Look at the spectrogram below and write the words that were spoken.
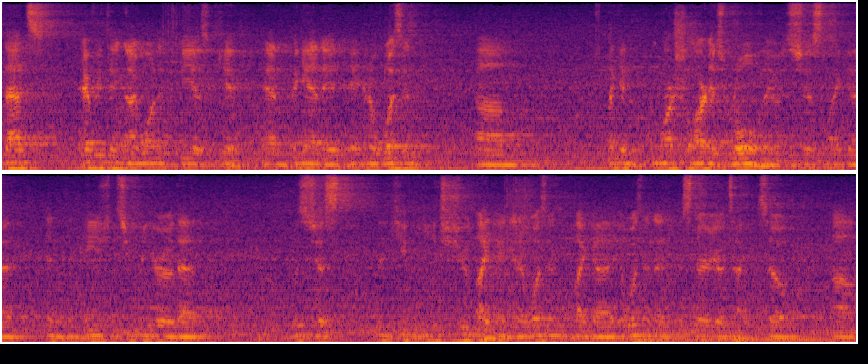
that's everything I wanted to be as a kid. And again, it, it, and it wasn't um, like a, martial artist role. It was just like a, an, an Asian superhero that was just he, he could shoot lightning, and it wasn't like a, it wasn't a, a stereotype. So um,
